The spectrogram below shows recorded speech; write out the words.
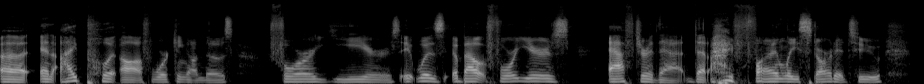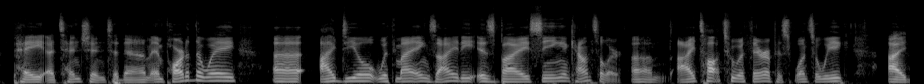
uh, and I put off working on those for years. It was about four years after that that I finally started to pay attention to them. And part of the way uh, I deal with my anxiety is by seeing a counselor. Um, I talk to a therapist once a week. I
